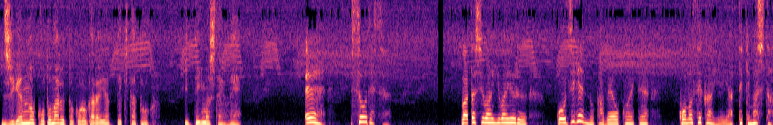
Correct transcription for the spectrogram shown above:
次元の異なるところからやってきたと言っていましたよね。ええ、そうです。私はいわゆる5次元の壁を越えて、この世界へやってきました。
